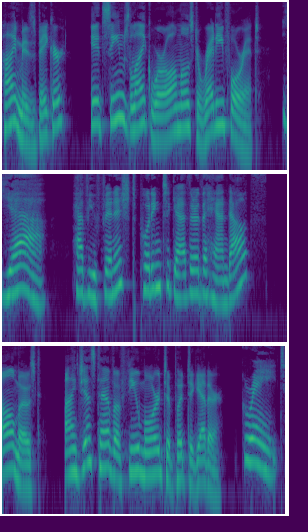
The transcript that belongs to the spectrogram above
Hi, Ms. Baker. It seems like we're almost ready for it. Yeah. Have you finished putting together the handouts? Almost. I just have a few more to put together. Great.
